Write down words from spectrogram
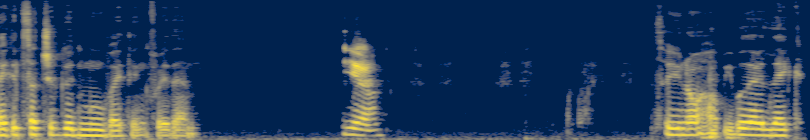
Like it's such a good move, I think, for them. Yeah. So you know how people are like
